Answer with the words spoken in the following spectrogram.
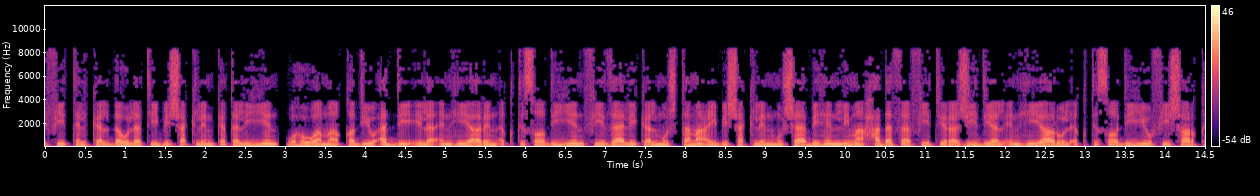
في تلك الدولة بشكل كتلي، وهو ما قد يؤدي إلى انهيار اقتصادي في ذلك المجتمع بشكل مشابه لما حدث في تراجيديا الانهيار الاقتصادي في شرق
